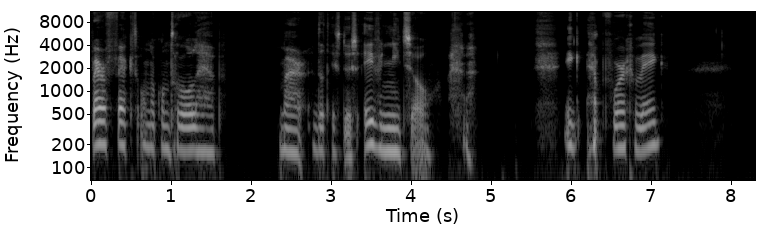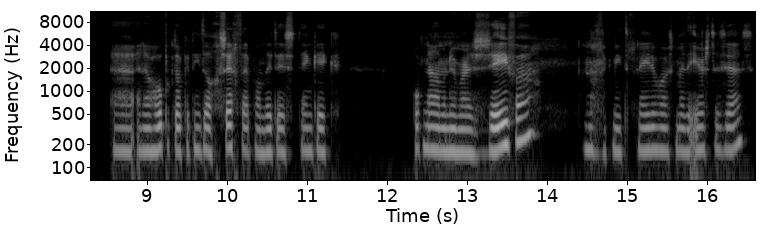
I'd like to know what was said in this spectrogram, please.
perfect onder controle heb, maar dat is dus even niet zo. ik heb vorige week, uh, en dan hoop ik dat ik het niet al gezegd heb, want dit is denk ik opname nummer 7. Omdat ik niet tevreden was met de eerste zes.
